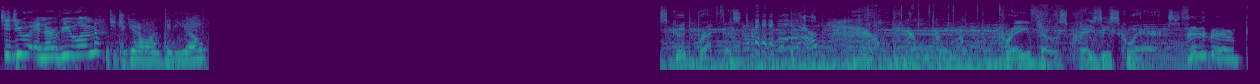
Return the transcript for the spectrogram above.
Did you interview him? Did you get him on video? Good breakfast. Crave those crazy squares. Cinnamilk.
